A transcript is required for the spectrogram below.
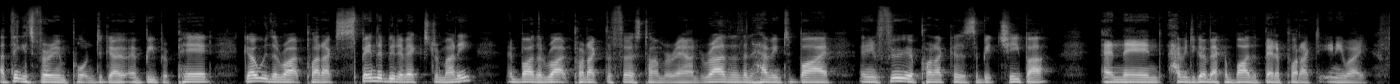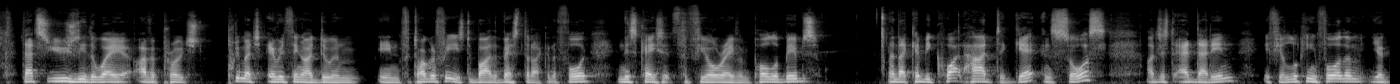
I think it's very important to go and be prepared, go with the right products, spend a bit of extra money and buy the right product the first time around rather than having to buy an inferior product because it's a bit cheaper and then having to go back and buy the better product anyway. That's usually the way I've approached pretty much everything I do in, in photography is to buy the best that I can afford. In this case, it's the Fjällräven Polar Bibs and they can be quite hard to get and source. I'll just add that in. If you're looking for them, you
